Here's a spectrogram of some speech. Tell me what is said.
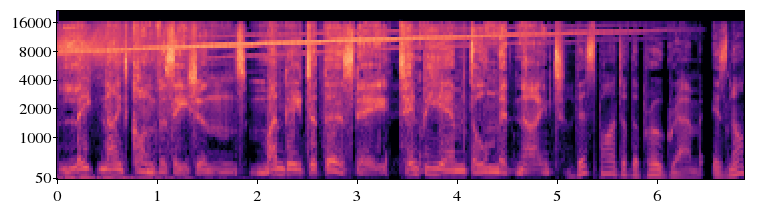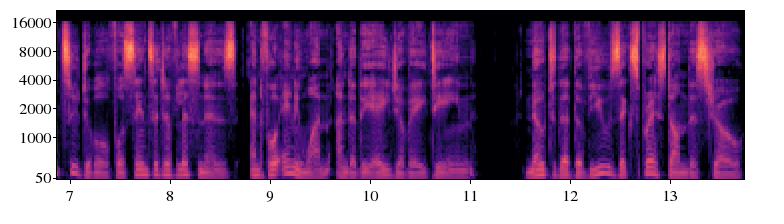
Late Night Conversations, Monday to Thursday, 10 p.m. till midnight. This part of the program is not suitable for sensitive listeners and for anyone under the age of 18. Note that the views expressed on this show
